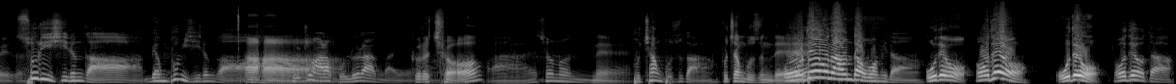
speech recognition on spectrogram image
해서. 술이 싫은가 명품이 싫은가 아하. 둘 중 하나 고르라는 거 아니에요. 그렇죠. 아 저는 네, 부창 부수다. 부창 부수인데. 5대5 나온다고 봅니다. 5대 5. 5대5. 5대5. 5대5다.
